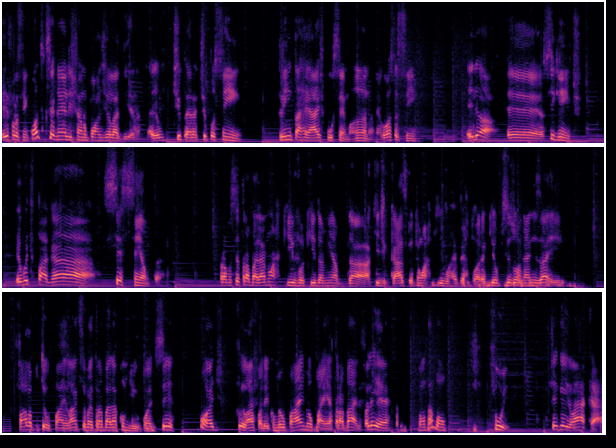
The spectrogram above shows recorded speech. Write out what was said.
ele falou assim, quanto que você ganha lixando porta de geladeira? Aí eu, tipo, era tipo assim, 30 reais por semana, negócio assim. Ele, ó, é, é o seguinte, eu vou te pagar 60 para você trabalhar no arquivo aqui da minha, da, aqui de casa, que eu tenho um arquivo, um repertório aqui, eu preciso organizar ele. Fala pro teu pai lá que você vai trabalhar comigo, pode ser? Pode. Fui lá, falei com meu pai, meu pai é trabalho? Falei, é. Então tá bom. Fui. Cheguei lá, cara,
